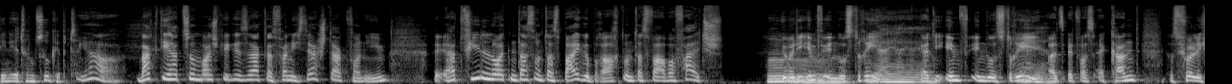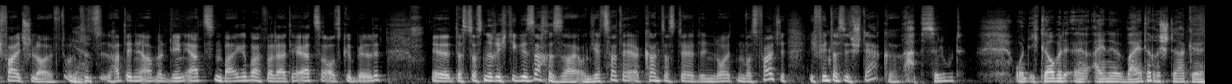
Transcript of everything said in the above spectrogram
den Irrtum zugibt. Ja. Bhakti hat zum Beispiel gesagt, das fand ich sehr stark von ihm, er hat vielen Leuten das und das beigebracht und das war aber falsch hm. über die Impfindustrie. Ja, ja, ja, er hat die Impfindustrie als etwas erkannt, das völlig falsch läuft. Und das hat er aber den Ärzten beigebracht, weil er hat ja Ärzte ausgebildet, äh, dass das eine richtige Sache sei. Und jetzt hat er erkannt, dass der den Leuten was falsch ist. Ich finde, das ist Stärke. Absolut. Und ich glaube, äh, eine weitere Stärke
